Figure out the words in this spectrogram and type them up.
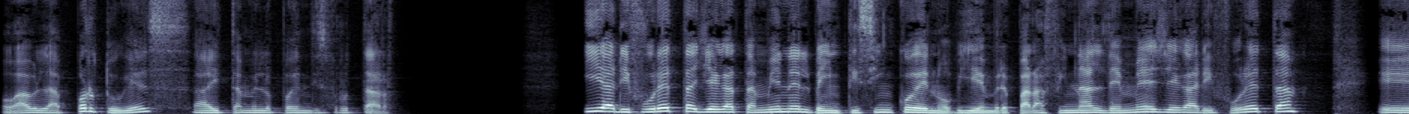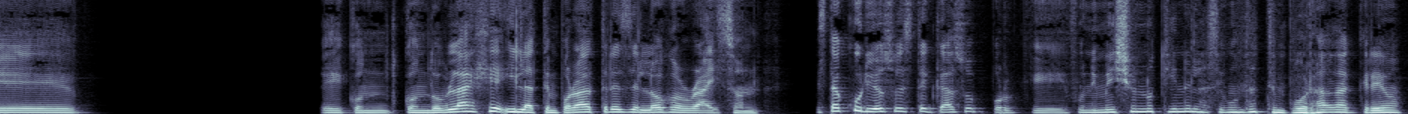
o habla portugués, ahí también lo pueden disfrutar. Y Arifureta llega también el 25 de noviembre. Para final de mes llega Arifureta. eh, eh, con, con doblaje y la temporada 3 de Log Horizon. Está curioso este caso porque Funimation no tiene la segunda temporada, creo.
